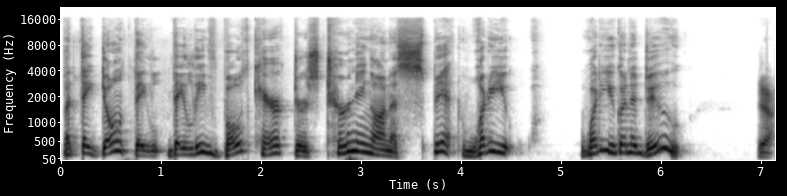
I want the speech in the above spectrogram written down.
But they don't. They they leave both characters turning on a spit. What are you what are you going to do? Yeah.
